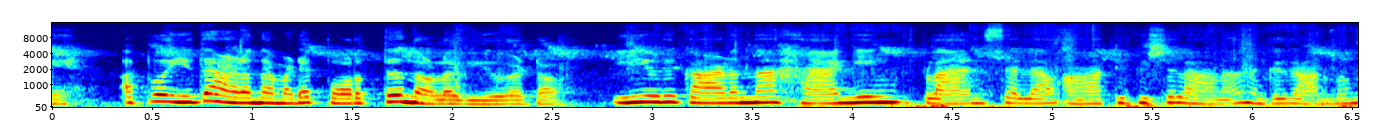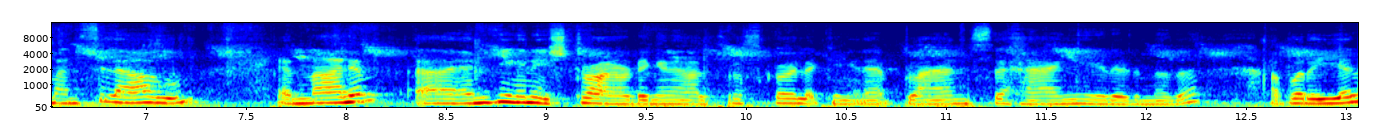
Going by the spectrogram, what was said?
ഓക്കെ. അപ്പോൾ ഇതാണ് നമ്മുടെ പുറത്ത് നിന്നുള്ള വ്യൂ കേട്ടോ. ഈ ഒരു കാണുന്ന ഹാങ്ങിങ് പ്ലാന്റ്സ് എല്ലാം ആർട്ടിഫിഷ്യൽ ആണ്. നിങ്ങൾക്ക് കാണുമ്പോൾ മനസ്സിലാകും എന്നാലും എനിക്കിങ്ങനെ ഇഷ്ടമാണ് കേട്ടോ ഇങ്ങനെ അൽഫ്രസ്കോയിലൊക്കെ ഇങ്ങനെ പ്ലാന്റ്സ് ഹാങ് ചെയ്തിടുന്നത്. അപ്പോൾ റിയൽ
